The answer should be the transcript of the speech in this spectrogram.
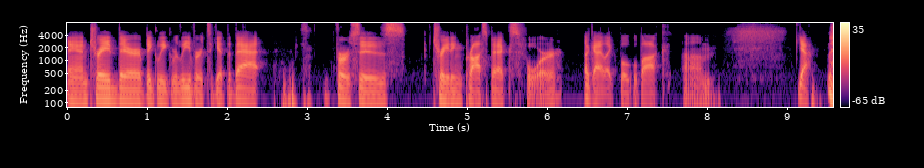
and trade their big league reliever to get the bat versus trading prospects for a guy like Vogelbach. Um, yeah.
